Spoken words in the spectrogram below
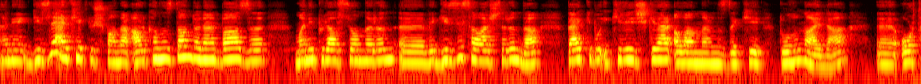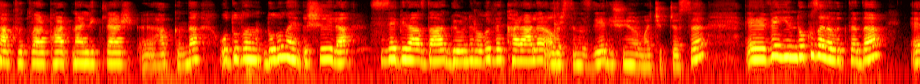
hani gizli erkek düşmanlar arkanızdan dönen bazı manipülasyonların e, ve gizli savaşların da belki bu ikili ilişkiler alanlarınızdaki dolunayla e, ortaklıklar, partnerlikler e, hakkında o dolun- dolunayın ışığıyla size biraz daha görünür olur ve kararlar alırsınız diye düşünüyorum açıkçası. E, ve 29 Aralık'ta da e,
